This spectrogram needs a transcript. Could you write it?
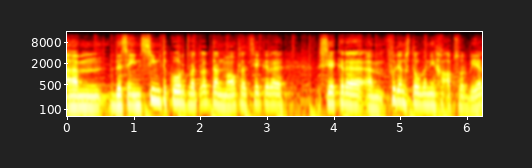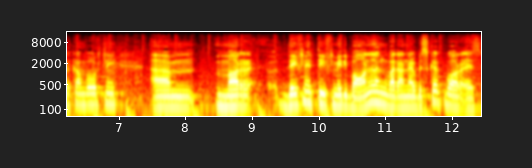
Um dis 'n ensiemtekort wat ook dan maak dat sekere sekere um voedingsstowwe nie geabsorbeer kan word nie. Um maar definitief met die behandeling wat dan nou beskikbaar is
